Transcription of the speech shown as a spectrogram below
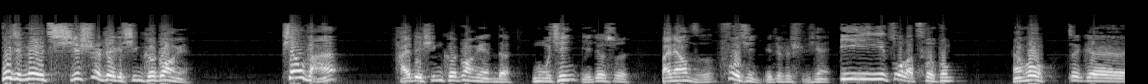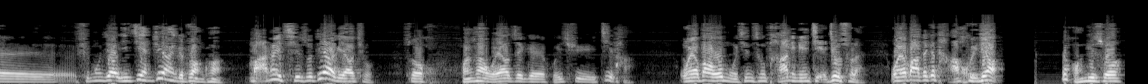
不仅没有歧视这个新科状元，相反。还对新科状元的母亲，也就是白娘子父亲，也就是许仙，一一做了册封。然后这个许梦娇一见这样一个状况，马上提出第二个要求，说：“皇上，我要这个回去祭塔，我要把我母亲从塔里面解救出来，我要把这个塔毁掉。”那皇帝说：“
